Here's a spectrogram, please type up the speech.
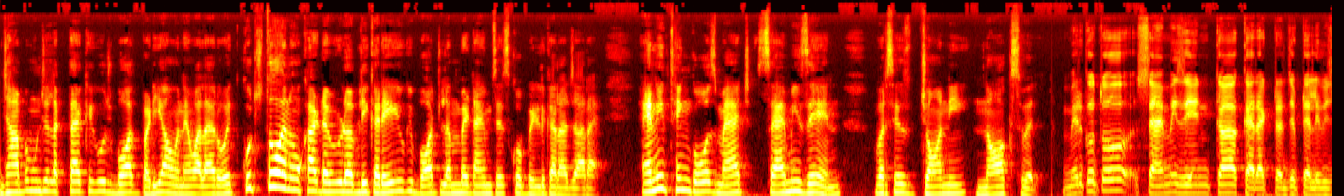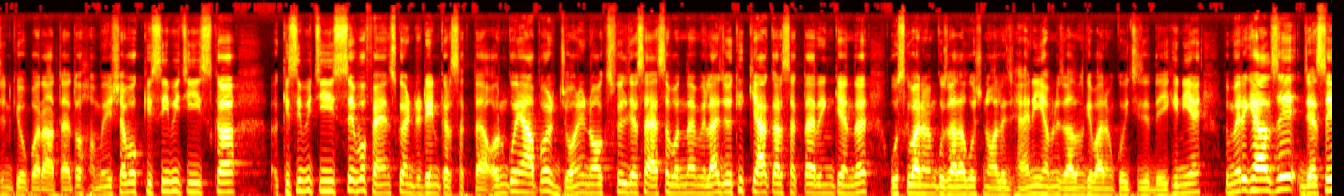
जहाँ पे मुझे लगता है कि कुछ बहुत बढ़िया होने वाला है रोहित, कुछ तो अनोखा डब्ल्यू डब्ल्यू करेगी क्योंकि बहुत लंबे टाइम से इसको बिल्ड करा जा रहा है। Anything goes match Sami Zayn versus Johnny Knoxville मेरे को तो सैमी जेन का कैरेक्टर जब टेलीविज़न के ऊपर आता है तो हमेशा वो किसी भी चीज़ का किसी भी चीज़ से वो फैंस को एंटरटेन कर सकता है। और उनको यहाँ पर जॉनी नॉक्सफिल जैसा ऐसा बंदा मिला है जो कि क्या कर सकता है रिंग के अंदर उसके बारे में हमको ज़्यादा कुछ नॉलेज है नहीं हमने ज़्यादा उनके बारे में कोई चीज़ें देखी नहीं है। तो मेरे ख्याल से जैसे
